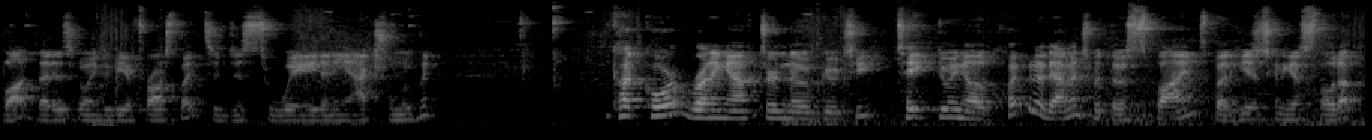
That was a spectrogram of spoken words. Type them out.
but that is going to be a frostbite to dissuade any actual movement. Cut core running after Noguchi, take doing a quite bit of damage with those spines, but he's just gonna get slowed up,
